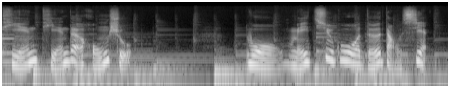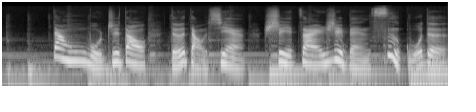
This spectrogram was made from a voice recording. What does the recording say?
甜甜的红薯。我没去过德岛县，但我知道德岛县是在日本四国的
